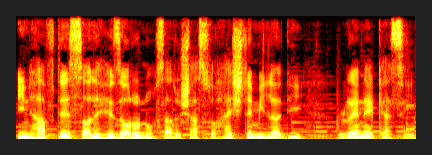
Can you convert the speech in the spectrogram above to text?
این هفته سال 1968 میلادی رنه کسین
